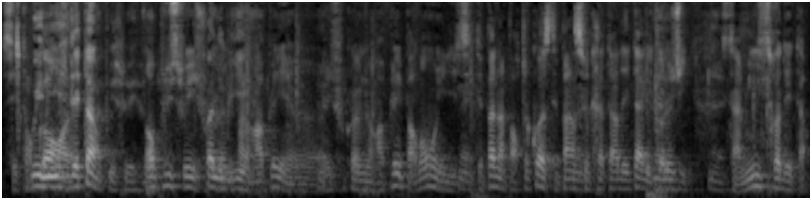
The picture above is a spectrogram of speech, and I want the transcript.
C'est encore. Oui, ministre d'État en plus, oui. en plus, oui, il faut quand même le rappeler. euh, Il faut quand même le rappeler. Pardon, il, c'était pas n'importe quoi. C'était pas un secrétaire d'État à l'écologie. C'était un ministre d'État.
